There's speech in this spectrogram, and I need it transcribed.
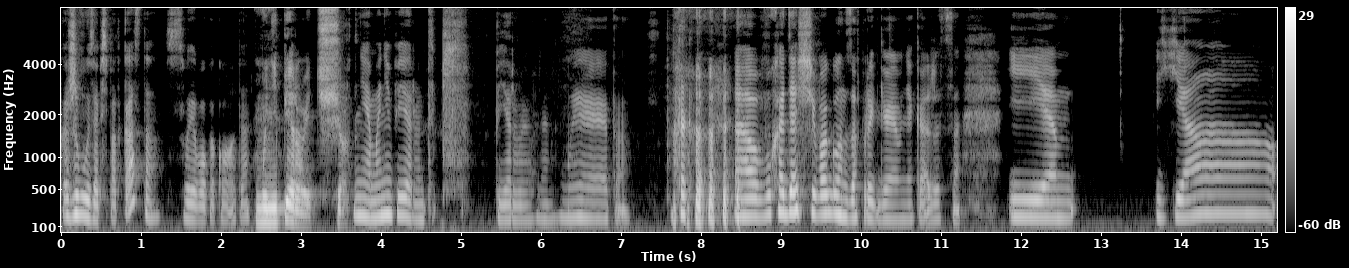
живую запись подкаста своего какого-то. Мы не первые, черт. Не, мы не первые. Ты, первые, блин. Мы это... Как-то э, в уходящий вагон запрыгиваем, мне кажется. И я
